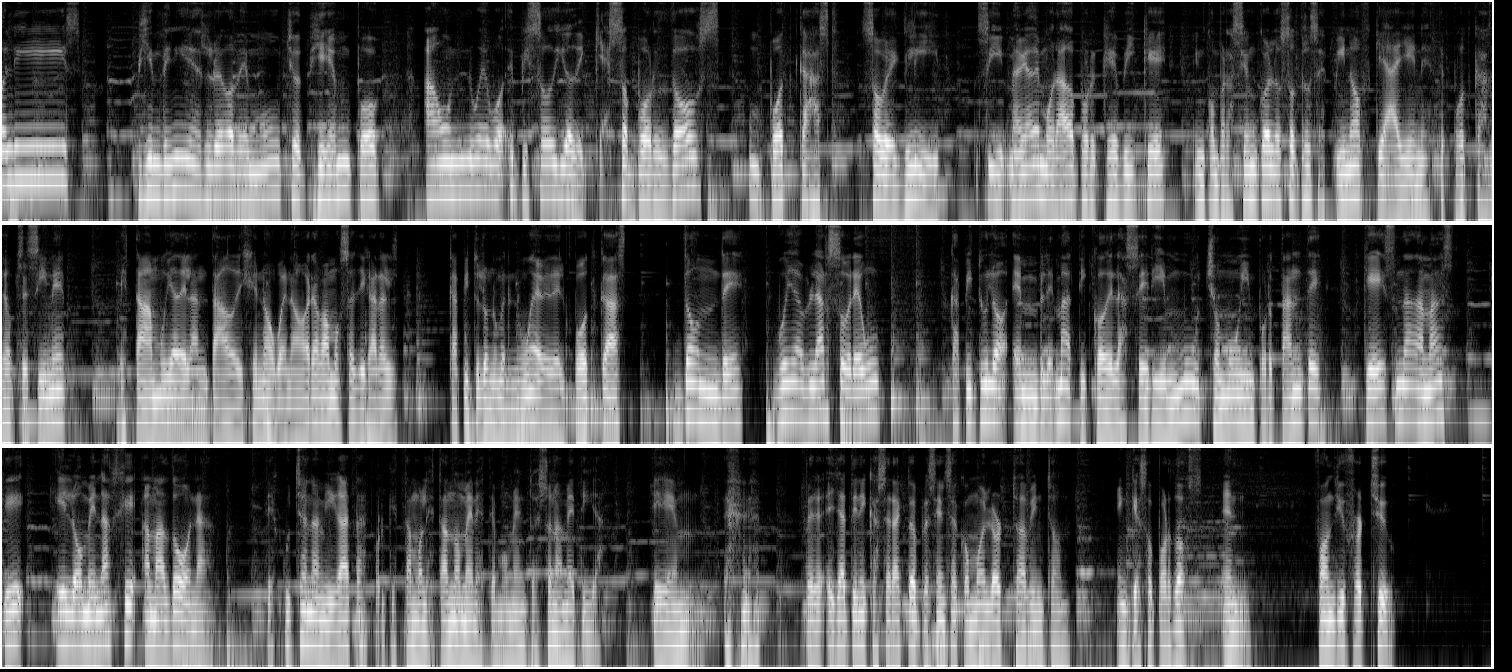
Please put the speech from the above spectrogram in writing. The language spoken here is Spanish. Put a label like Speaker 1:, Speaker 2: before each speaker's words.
Speaker 1: Olis, bienvenidos luego de mucho tiempo a un nuevo episodio de Queso por Dos, un podcast sobre Glee. Sí, me había demorado porque vi que en comparación con los otros spin-offs que hay en este podcast de Obsesine, estaba muy adelantado. Dije, no, bueno, ahora vamos a llegar al capítulo número 9 del podcast, donde voy a hablar sobre un capítulo emblemático de la serie, mucho, muy importante, que es nada más que el homenaje a Madonna. Te escuchan a mi gata porque está molestándome en este momento, es una metida. Em, pero ella tiene que hacer acto de presencia como Lord Tubington en Queso por Dos, en Fondue for Two.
